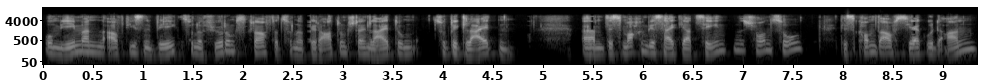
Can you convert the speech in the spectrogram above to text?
um jemanden auf diesem Weg zu einer Führungskraft oder zu einer Beratungsstellenleitung zu begleiten. Ähm, das machen wir seit Jahrzehnten schon so. Das kommt auch sehr gut an.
